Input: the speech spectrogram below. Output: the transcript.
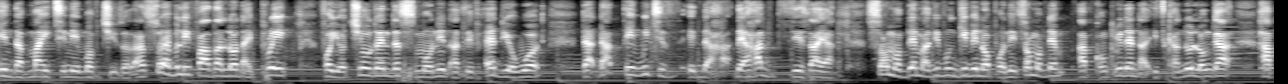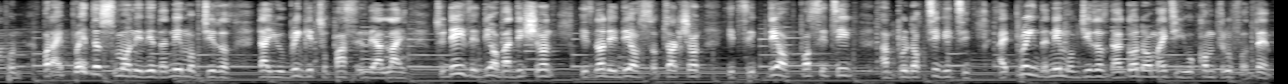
in the mighty name of Jesus. And so, Heavenly Father, Lord, I pray for your children this morning as they've heard your word that that thing which is the, their heart desire, some of them have even given up on it, some of them have concluded that it can no longer happen. But I pray this morning in the name of Jesus that you bring it to pass in their life. Today is a day of addition, it's not a day of subtraction, it's a day of positive and productivity. I pray in the name of Jesus that God Almighty will come through for them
